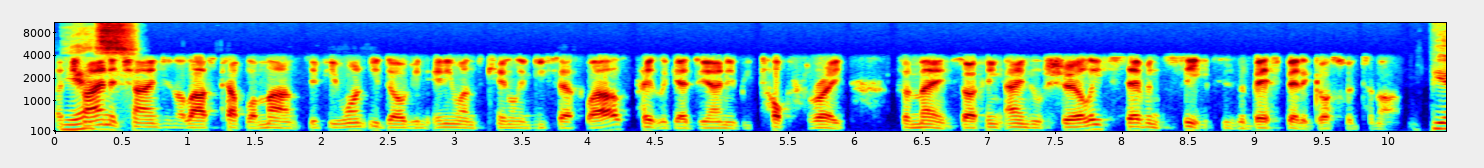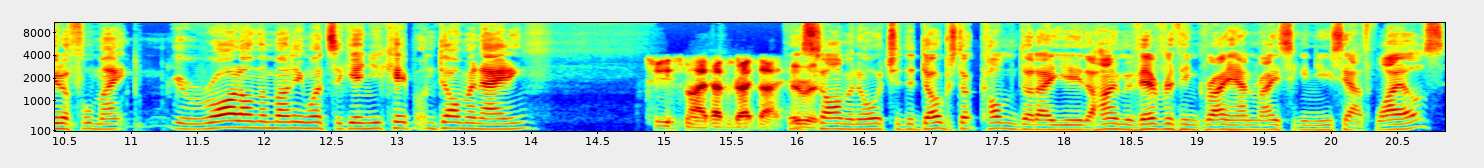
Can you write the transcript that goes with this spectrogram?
a Yes. trainer change in the last couple of months. If you want your dog in anyone's kennel in New South Wales, Pete Lagagione would be top three for me. So I think Angel Shirley, 7 6 is the best bet at Gosford tonight. Beautiful, mate. You're right on the money once again. You keep on dominating. Cheers, mate. Have a great day. There's. Simon Orchard, the dogs.com.au, the home of everything greyhound racing in New South Wales.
